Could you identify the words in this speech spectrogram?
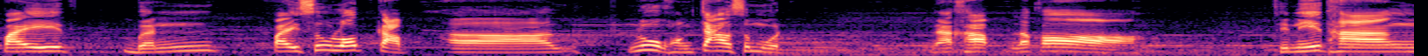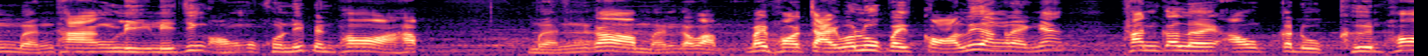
ไปเหมือน ไปสู้รบกับลูกของเจ้าสมุทรนะครับ แล้วก็ทีนี้ทางเหมือนทางหลีหลีจิ้งอ๋องคนที่เป็นพ่อครับ เหมือนก็เหมือนกับแบบไม่พอใจว่าลูกไปก่อเรื่องอะไรเงี้ยท่านก็เลยเอากระดูกคืนพ่อ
